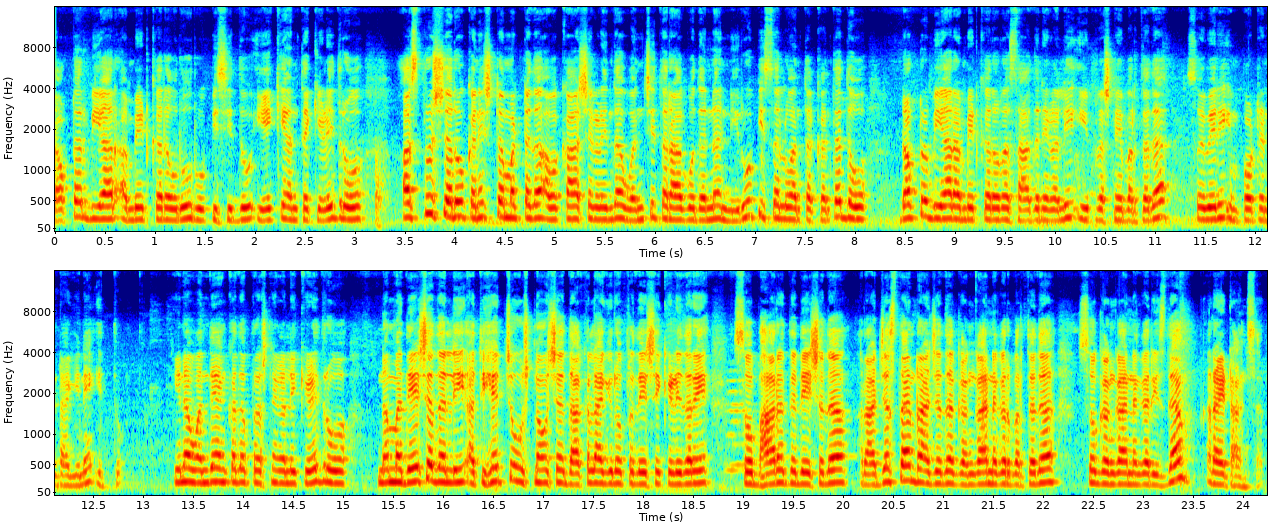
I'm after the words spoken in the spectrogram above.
ಡಾಕ್ಟರ್ ಬಿ ಆರ್ ಅಂಬೇಡ್ಕರ್ ಅವರು ರೂಪಿಸಿದ್ದು ಏಕೆ ಅಂತ ಕೇಳಿದ್ರು, ಅಸ್ಪೃಶ್ಯರು ಕನಿಷ್ಠ ಮಟ್ಟದ ಅವಕಾಶಗಳಿಂದ ವಂಚಿತರಾಗುವುದನ್ನು ನಿರೂಪಿಸಲು ಅಂತಕ್ಕಂಥದ್ದು ಡಾಕ್ಟರ್ ಬಿ ಆರ್ ಅಂಬೇಡ್ಕರ್ ಅವರ ಸಾಧನೆಗಳಲ್ಲಿ ಈ ಪ್ರಶ್ನೆ ಬರ್ತದೆ. ಸೊ ವೆರಿ ಇಂಪಾರ್ಟೆಂಟ್ ಆಗಿಯೇ ಇತ್ತು. ಇನ್ನು ಒಂದೇ ಅಂಕದ ಪ್ರಶ್ನೆಗಳಲ್ಲಿ ಕೇಳಿದ್ರು, ನಮ್ಮ ದೇಶದಲ್ಲಿ ಅತಿ ಹೆಚ್ಚು ಉಷ್ಣಾಂಶ ದಾಖಲಾಗಿರೋ ಪ್ರದೇಶ ಕೇಳಿದರೆ ಸೊ ಭಾರತ ದೇಶದ ರಾಜಸ್ಥಾನ್ ರಾಜ್ಯದ ಗಂಗಾನಗರ್ ಬರ್ತದೆ. So Ganganagar is the right answer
